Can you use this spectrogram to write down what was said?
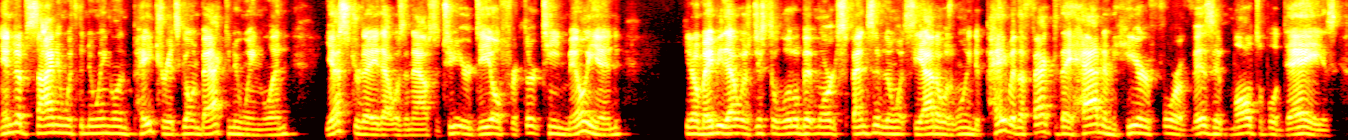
Ended up signing with the New England Patriots, going back to New England. Yesterday, that was announced a two year deal for 13 million. You know, maybe that was just a little bit more expensive than what Seattle was willing to pay. But the fact that they had him here for a visit multiple days –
